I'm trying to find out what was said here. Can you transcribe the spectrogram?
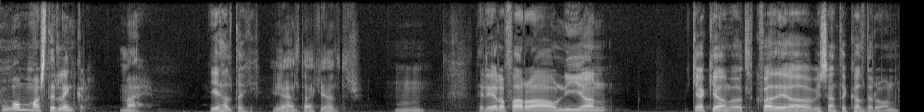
komast þeir lengra? Nei, ég held ekki. Ég held ekki heldur mm. þeir eru að fara á nýjan geggjaðamöll, hvaði að Vicente Calderón.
